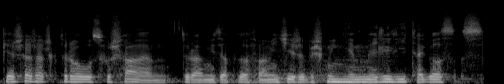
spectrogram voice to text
Pierwsza rzecz, którą usłyszałem, która mi zapadła w pamięci, żebyśmy nie mylili tego z, z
